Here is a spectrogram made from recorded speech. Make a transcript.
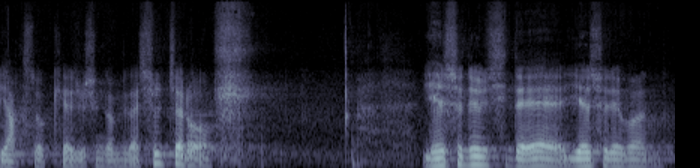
약속해 주신 겁니다. 실제로 예수님 시대에 예수님은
